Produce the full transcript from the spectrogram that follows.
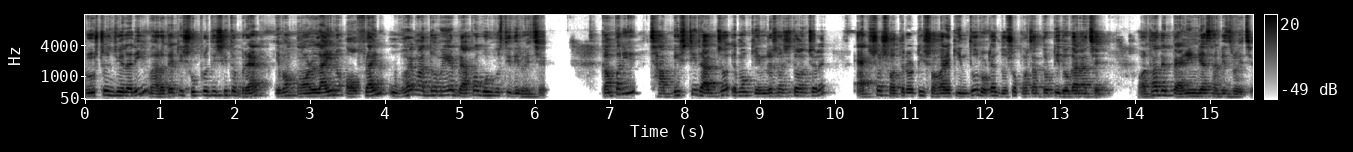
ব্লুস্টোন জুয়েলারি ভারতে একটি সুপ্রতিষ্ঠিত ব্র্যান্ড এবং অনলাইন ও অফলাইন উভয় মাধ্যমে এর ব্যাপক উপস্থিতি রয়েছে। কোম্পানির ছাব্বিশটি রাজ্য এবং কেন্দ্রশাসিত অঞ্চলে একশো সতেরোটি শহরে কিন্তু টোটাল দুশো পঁচাত্তরটি দোকান আছে। অর্থাৎ এর প্যান ইন্ডিয়া সার্ভিস রয়েছে।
